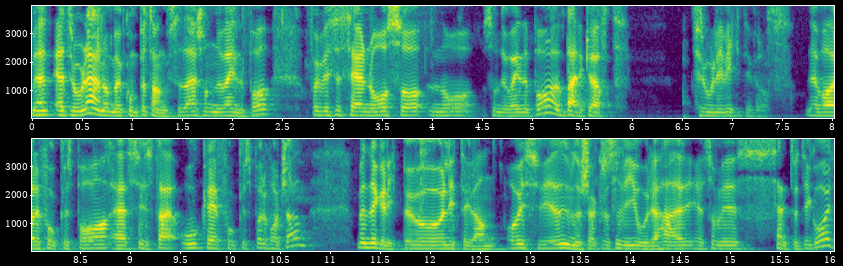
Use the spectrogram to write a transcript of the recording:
Men jeg, jeg tror det er noe med kompetanse der, som du var inne på. For hvis vi ser nå, så nå, som du var inne på, bærekraft. Utrolig viktig for oss. Det var fokus på. Jeg syns det er ok fokus på det fortsatt, men det glipper jo lite grann. Og hvis vi, den undersøkelsen vi gjorde her, som vi sendte ut i går,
